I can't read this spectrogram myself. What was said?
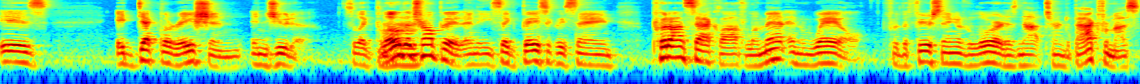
is a declaration in Judah. So like, blow the trumpet, and he's like basically saying, "Put on sackcloth, lament and wail, for the fierce anger of the Lord has not turned back from us."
